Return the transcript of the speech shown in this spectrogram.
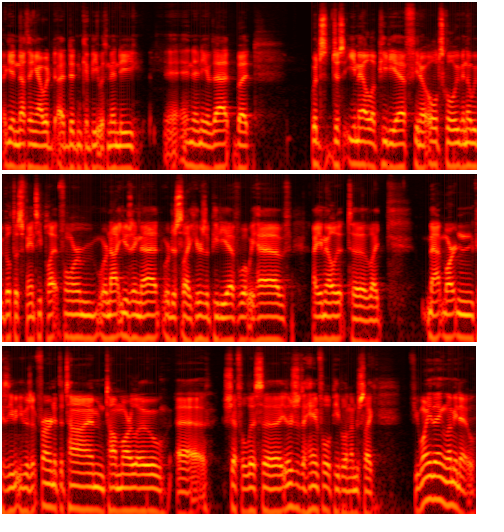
Again, nothing I would I didn't compete with Mindy in any of that, but would just email a PDF, you know, old school, even though we built this fancy platform, we're not using that. We're just like, here's a PDF of what we have. I emailed it to like Matt Martin because he, he was at Fern at the time, Tom Marlowe, uh, Chef Alyssa. There's just a handful of people, and I'm just like, if you want anything, let me know.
